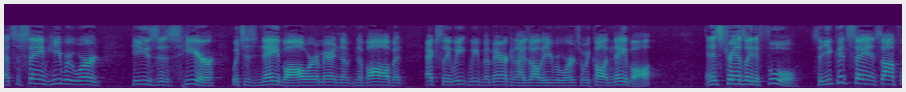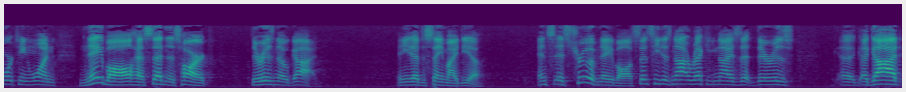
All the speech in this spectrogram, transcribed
That's the same Hebrew word he uses here, which is Nabal, or Nabal, but Actually, we, we've Americanized all the Hebrew words, so we call it Nabal. And it's translated fool. So you could say in Psalm 14:1, Nabal has said in his heart, there is no God. And you'd have the same idea. And it's true of Nabal. Since he does not recognize that there is a, God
